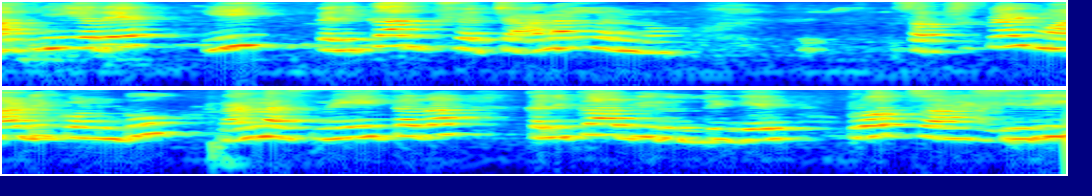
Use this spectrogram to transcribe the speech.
ಆತ್ಮೀಯರೇ ಈ ಕಲಿಕಾ ವೃಕ್ಷ ಚಾನಲ್ ಅನ್ನು ಸಬ್ಸ್ಕ್ರೈಬ್ ಮಾಡಿಕೊಂಡು ನನ್ನ ಸ್ನೇಹಿತರ ಕಲಿಕಾಭಿವೃದ್ಧಿಗೆ ಪ್ರೋತ್ಸಾಹಿಸಿರಿ.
